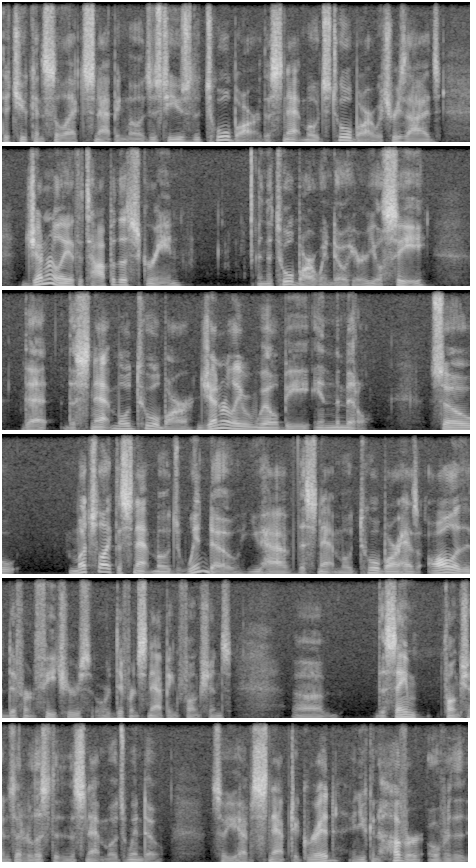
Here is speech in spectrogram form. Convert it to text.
that you can select snapping modes is to use the toolbar, the snap modes toolbar, which resides generally at the top of the screen in the toolbar window here. You'll see that the snap mode toolbar generally will be in the middle. So much like the snap modes window, you have the snap mode toolbar has all of the different features or different snapping functions, uh, the same functions that are listed in the snap modes window. So you have snap to grid and you can hover over the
